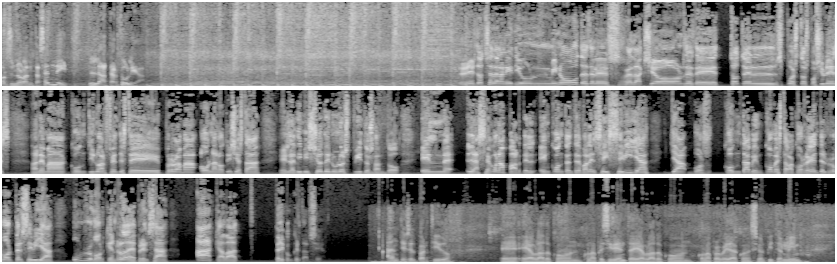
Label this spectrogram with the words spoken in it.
Esports 97 nit, la tertúlia. Les 12 de la nit i un minut, des de les redaccions, des de tots els puestos possibles, anem a continuar fent este programa on la notícia està en la dimissió de Nuno Espíritu Santo. En la segona part del encontre entre València i Sevilla ja vos contaven com estava corrent el rumor per Sevilla, un rumor que en roda de premsa ha acabat per concretar-se. Antes del partido eh, he hablado con, con, la presidenta, he hablado con, con, la propiedad, con el señor Peter Lim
